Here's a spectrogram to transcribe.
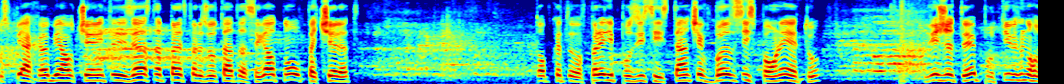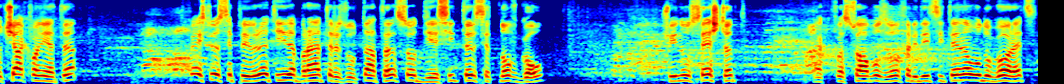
успяха бялчените да излязат напред в резултата. Сега отново печелят. Топката в преди позиции. Станчев бърза с изпълнението. Виждате, противно на очакванията, вместо да се приберат и да бранят резултата, с от DSC търсят нов гол. Чуйно усещат някаква слабост в редиците на Лодогорец.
